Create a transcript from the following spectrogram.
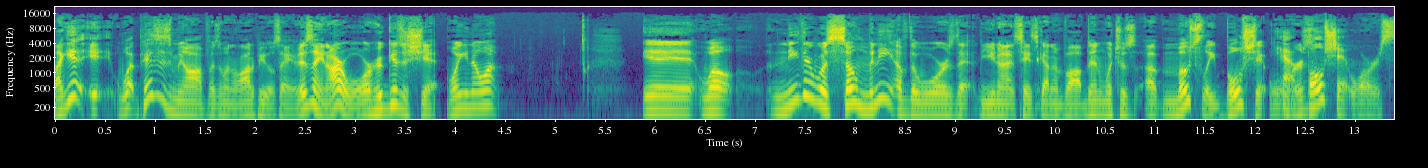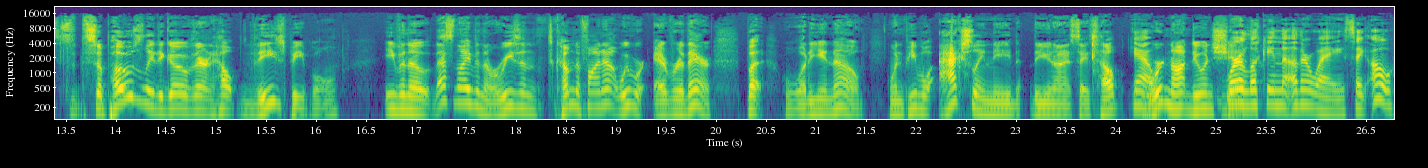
Like it, it, what pisses me off is when a lot of people say, "This ain't our war. Who gives a shit?" Well, you know what? It, well, neither was so many of the wars that the United States got involved in, which was uh, mostly bullshit wars. Yeah, bullshit wars. s- supposedly to go over there and help these people, even though that's not even the reason to come to find out we were ever there. But what do you know? When people actually need the United States help, Yeah, we're not doing shit. We're looking the other way, saying, "Oh,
